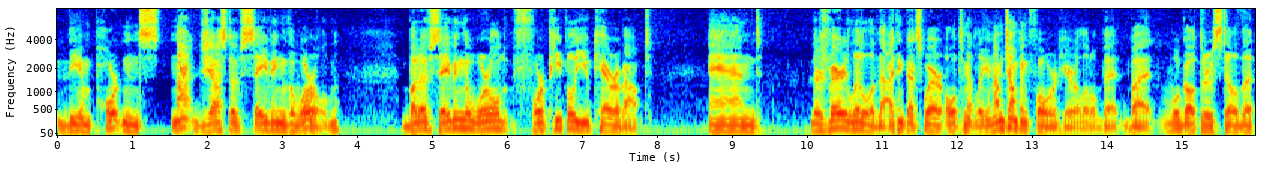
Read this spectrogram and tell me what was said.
the importance not just of saving the world, but of saving the world for people you care about. And there's very little of that. I think that's where ultimately, and I'm jumping forward here a little bit, but we'll go through still the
